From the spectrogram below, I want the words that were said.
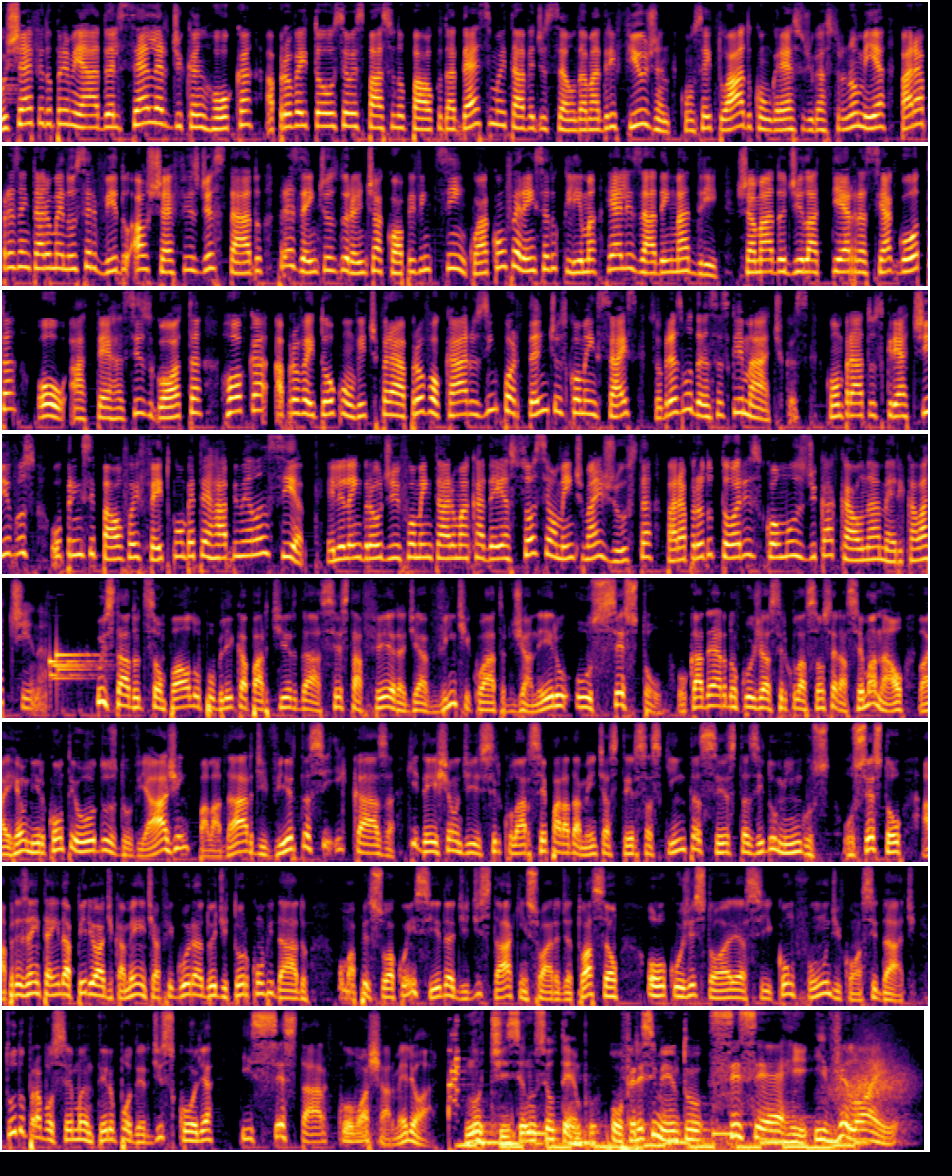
O chefe do premiado El Celler de Can Roca aproveitou seu espaço no palco da 18ª edição da Madrid Fusion, conceituado Congresso de Gastronomia, para apresentar o menu servido aos chefes de Estado presentes durante a COP25, a Conferência do Clima realizada em Madrid. Chamado de La Tierra se agota, ou A Terra se esgota, Roca aproveitou o convite para provocar os importantes comensais sobre as mudanças climáticas. Com pratos criativos, o principal foi feito com beterraba e melancia. Ele lembrou de fomentar uma cadeia socialmente mais justa para produtores como os de cacau na América Latina. O Estado de São Paulo publica a partir da sexta-feira, dia 24 de janeiro, o Sextou. O caderno, cuja circulação será semanal, vai reunir conteúdos do Viagem, Paladar, Divirta-se e Casa, que deixam de circular separadamente às terças, quintas, sextas e domingos. O Sextou apresenta ainda periodicamente a figura do editor convidado, uma pessoa conhecida de destaque em sua área de atuação ou cuja história se confunde com a cidade. Tudo para você manter o poder de escolha e cestar como achar melhor. Notícia no seu tempo. Oferecimento CCR e Veloy.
